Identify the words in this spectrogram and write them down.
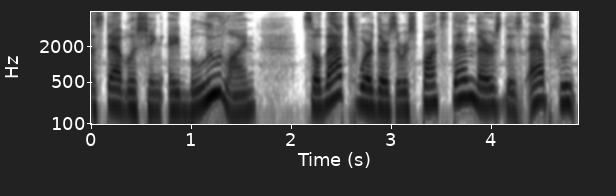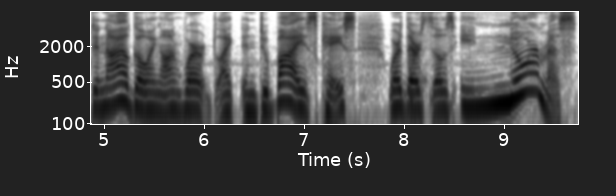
establishing a blue line. So that's where there's a response. Then there's this absolute denial going on, where, like in Dubai's case, where there's those enormous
